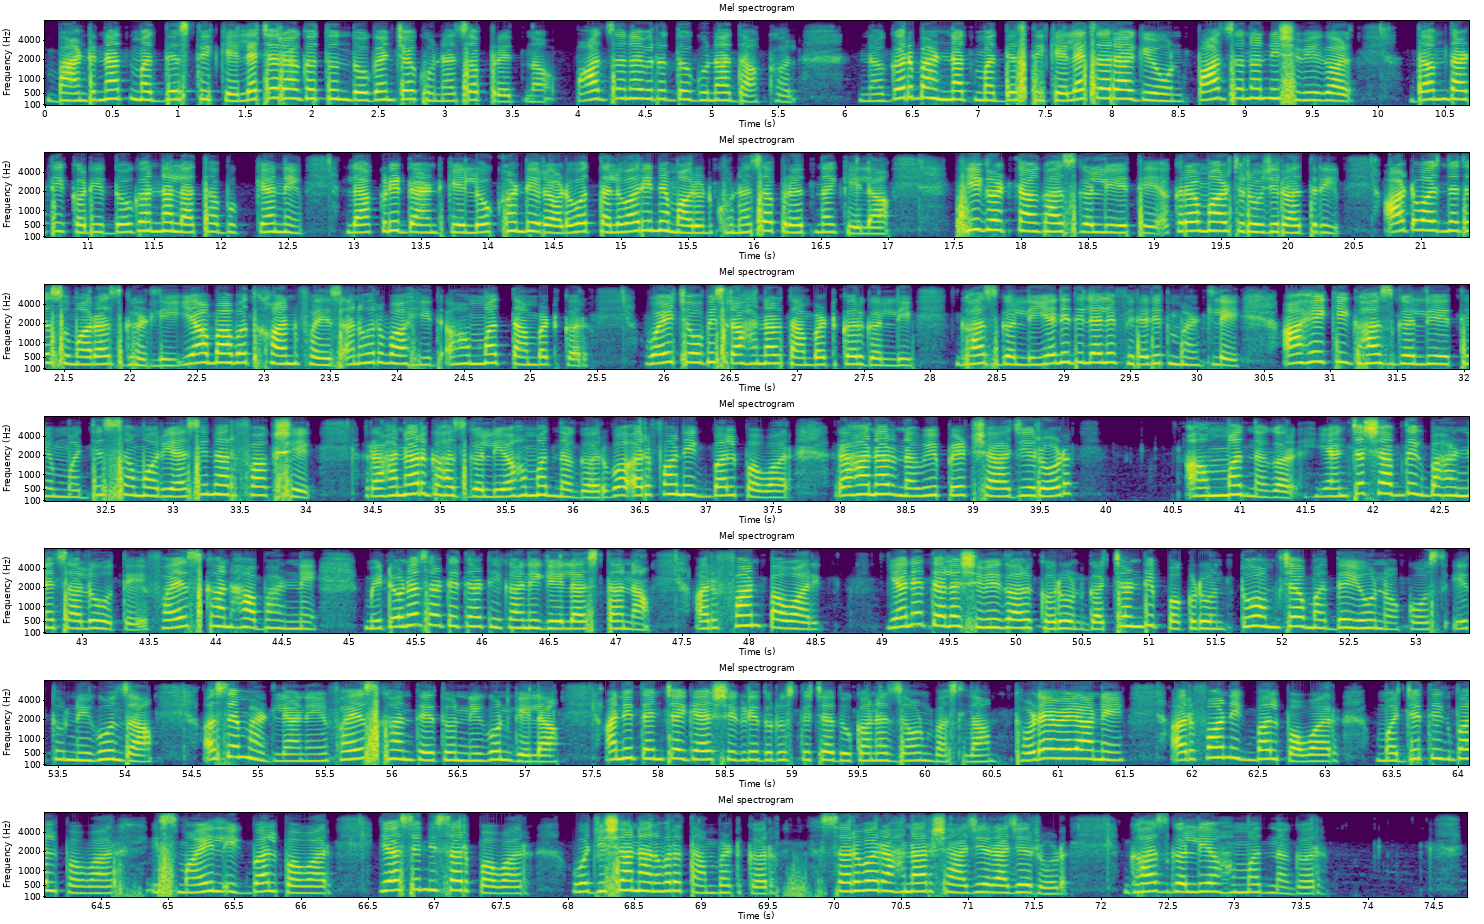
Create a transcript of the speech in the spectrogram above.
भांडणात मध्यस्थी केल्याच्या रागातून दोघांच्या खुनाचा प्रयत्न. पाच जणांविरुद्ध गुन्हा दाखल. नगर भांडणात मध्यस्थी केल्याचा राग येऊन पाच जणांनी शिवीगाळ दमदाटी करीत दोघांना लाथाबुक्क्याने लाकडी दांडके लोखंडी रॉड व तलवारीने मारून खुनाचा प्रयत्न केला. ही घटना घासगल्ली येथे अकरा मार्च रोजी रात्री आठ वाजण्याच्या सुमारास घडली. याबाबत खान फैज अनवर वाहिद अहमद तांबटकर वय चोवीस राहणार तांबटकर गल्ली घासगल्ली यांनी दिलेल्या फिर्यादीत म्हटले आहे की घासगल्ली येथे मस्जिद समोर यासिन अरफाक शेख राहणार घासगल्ली अहमदनगर व अरफान इक्बाल पवार राहणार नवी पेठ शहाजी रोड अहमदनगर यांच्यात शाब्दिक भांडणे चालू होते. फैज खान हा भांडणे मिटवण्यासाठी त्या ठिकाणी गेला असताना अरफान पवार याने त्याला शिवीगाळ करून गच्चंडी पकडून तू आमच्यामध्ये येऊ नकोस येथून निघून जा असे म्हटल्याने फैज खान तेथून निघून गेला आणि त्यांच्या गॅस शेगडी दुरुस्तीच्या दुकानात जाऊन बसला. थोड्या वेळाने अरफान इक्बाल पवार मज्जिद इक्बाल पवार इस्माईल इक्बाल पवार यासीन निसार पवार व जिशान अनवर तांबटकर. सर्व राहणार शहाजीराजे रोड घासगल्ली अहमदनगर.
